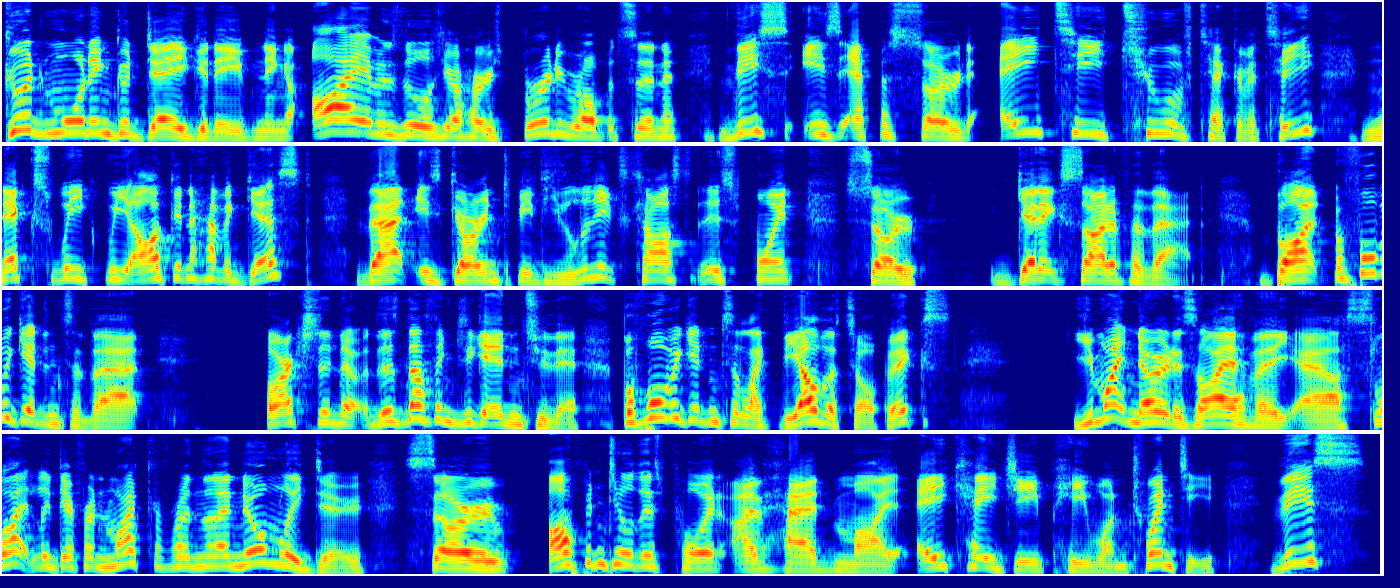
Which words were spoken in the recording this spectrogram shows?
Good morning, good day, good evening. I am as always your host, Brodie Robertson. This is episode 82 of Tech Over Tea. Next week, we are going to have a guest. That is going to be the Linux cast at this point, so get excited for that. But before we get into that, or actually, no, there's nothing to get into there. Before we get into like the other topics, you might notice I have a, slightly different microphone than I normally do. So, up until this point, I've had my AKG P120. This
